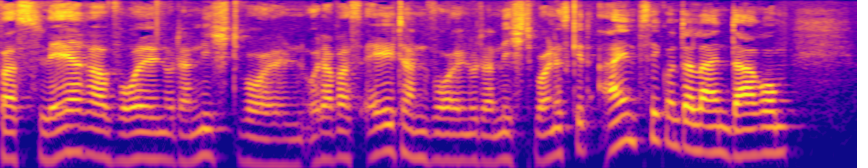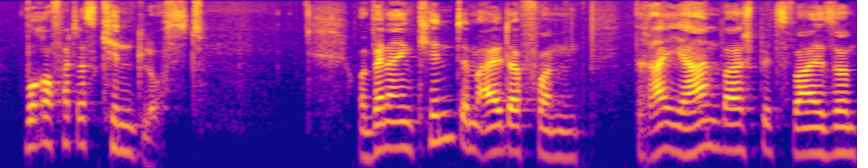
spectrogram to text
was Lehrer wollen oder nicht wollen oder was Eltern wollen oder nicht wollen. Es geht einzig und allein darum, worauf hat das Kind Lust. Und wenn ein Kind im Alter von drei Jahren beispielsweise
